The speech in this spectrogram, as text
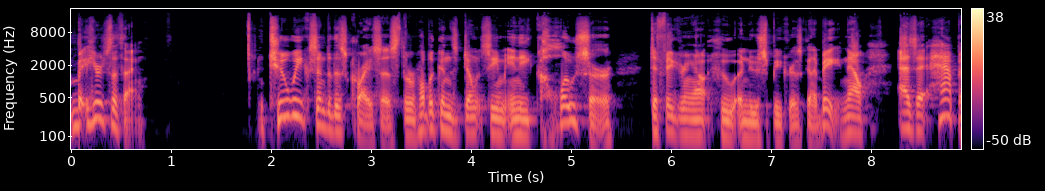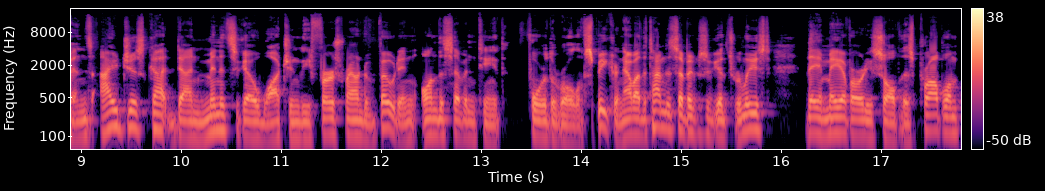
But here's the thing two weeks into this crisis, the Republicans don't seem any closer to figuring out who a new speaker is going to be. Now, as it happens, I just got done minutes ago watching the first round of voting on the 17th for the role of speaker. Now, by the time this episode gets released, they may have already solved this problem.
